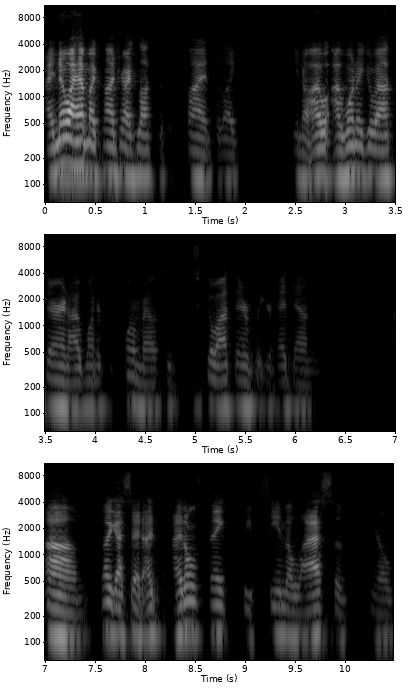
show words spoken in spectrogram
I know I have my contract locked up. It's fine, but like you know, I, I want to go out there and I want to perform well. So just go out there and put your head down. Um, like I said, I, I don't think we've seen the last of you know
